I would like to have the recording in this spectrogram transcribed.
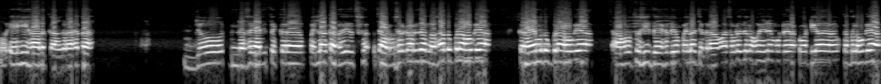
ਸੋ ਇਹੀ ਹਾਲ ਕਾਂਗਰਸ ਦਾ ਜੋ ਨਸ਼ੇ ਅੱਜ ਤੱਕ ਪਹਿਲਾਂ ਘੱਟ ਸੀ, ਝਾੜੂ ਸਰਕਾਰੀ ਦਾ ਨਸ਼ਾ ਦੁੱਗਣਾ ਹੋ ਗਿਆ, ਕ੍ਰਾਈਮ ਦੁੱਗਣਾ ਹੋ ਗਿਆ। ਆ ਹੁਣ ਤੁਸੀਂ ਦੇਖਦੇ ਹੋ, ਪਹਿਲਾਂ ਜਗਰਾਵਾ ਥੋੜੇ ਦਿਨ ਹੋਏ ਨੇ, ਮੁੰਡੇ ਦਾ ਕਬੱਡੀ ਕਤਲ ਹੋ ਗਿਆ,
